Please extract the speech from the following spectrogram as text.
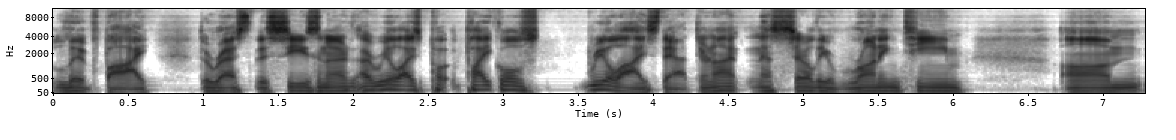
live by the rest of the season. I, I realize P- Pikiell's realize that they're not necessarily a running team. Um,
